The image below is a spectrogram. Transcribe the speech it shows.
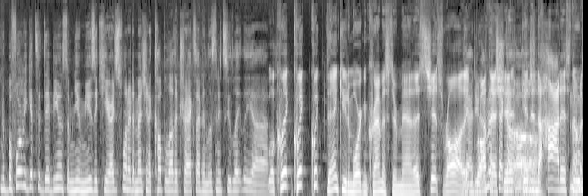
You know, before we get to debuting some new music here, I just wanted to mention a couple other tracks I've been listening to lately. Uh, Well, quick, quick, quick! Thank you to Morgan Kremister, man. That shit's raw. Yeah, you dude, brought I'm gonna that check shit, out- getting Oh. into hottest new Namaste.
